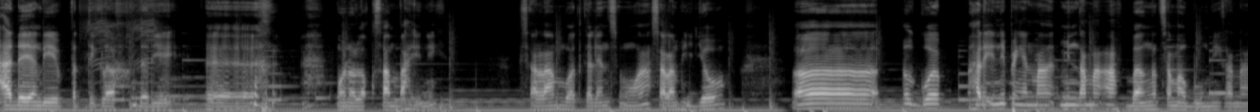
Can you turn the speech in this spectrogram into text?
ada yang dipetik loh dari eh, monolog sampah ini. Salam buat kalian semua salam hijau. Uh, eh, gue hari ini pengen ma minta maaf banget sama bumi karena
